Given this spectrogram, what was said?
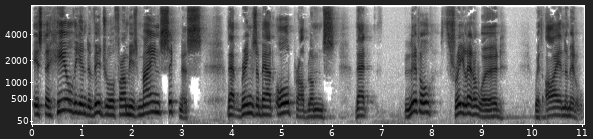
is to heal the individual from his main sickness that brings about all problems, that little three letter word with I in the middle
